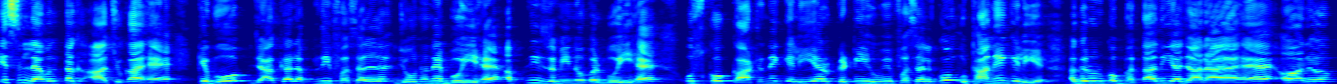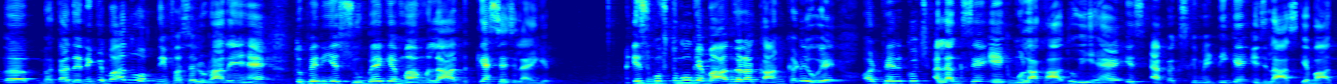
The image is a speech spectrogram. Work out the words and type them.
इस लेवल तक आ चुका है कि वो जाकर अपनी फ़सल जो उन्होंने बोई है, अपनी ज़मीनों पर बोई है, उसको काटने के लिए और कटी हुई फ़सल को उठाने के लिए अगर उनको भत्ता दिया जा रहा है और भत्ता देने के बाद वो अपनी फ़सल उठा रहे हैं तो फिर ये सूबे के मामला कैसे चलाएँगे? इस गुफ्तगु के बाद ज़रा कान खड़े हुए और फिर कुछ अलग से एक मुलाकात हुई है इस एपेक्स कमेटी के इजलास के बाद।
